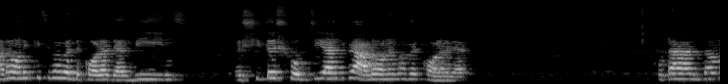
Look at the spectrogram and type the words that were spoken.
আরও অনেক কিছুভাবে করা যায়, বিনস শীতের সবজি আসবে আরও অনেকভাবে করা যায়। ওটা একদম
